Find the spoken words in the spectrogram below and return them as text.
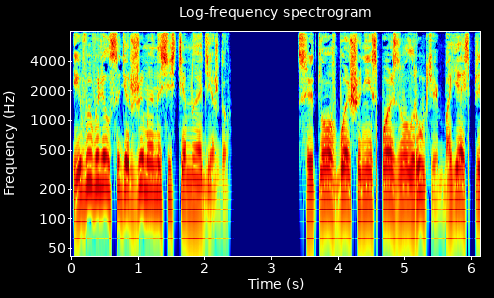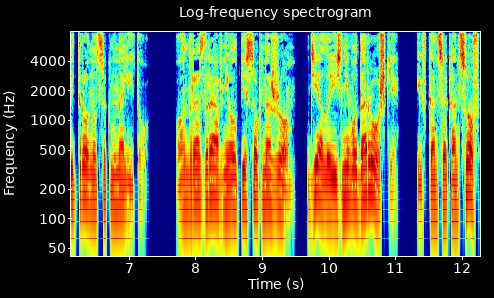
и вывалил содержимое на системную одежду. Светлов больше не использовал руки, боясь притронуться к монолиту. Он разравнивал песок ножом, делая из него дорожки, и в конце концов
